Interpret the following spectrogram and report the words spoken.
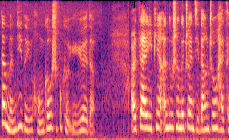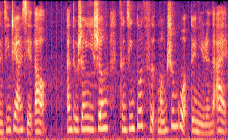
但门第的鸿沟是不可逾越的。而在一篇安徒生的传记当中，还曾经这样写道：安徒生一生曾经多次萌生过对女人的爱，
